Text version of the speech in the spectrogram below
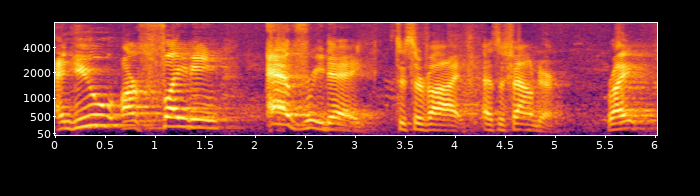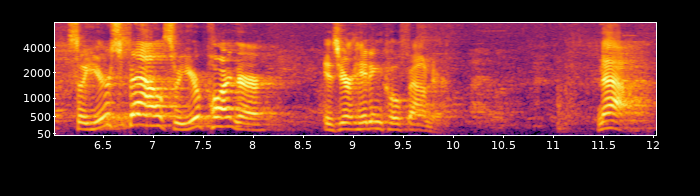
And you are fighting every day to survive as a founder, right? So your spouse or your partner is your hidden co founder. Now,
